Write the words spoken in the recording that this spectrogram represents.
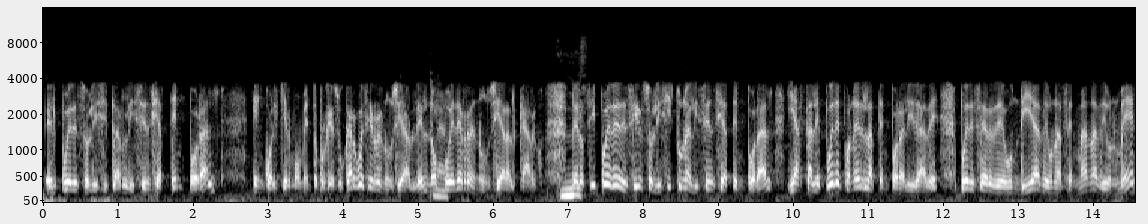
Él puede solicitar licencia temporal en cualquier momento, porque su cargo es irrenunciable. Él no Claro. puede renunciar al cargo, Mm. pero sí puede decir solicito una licencia temporal y hasta le puede poner la temporalidad. ¿eh? Puede ser de un día, de una semana, de un mes,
